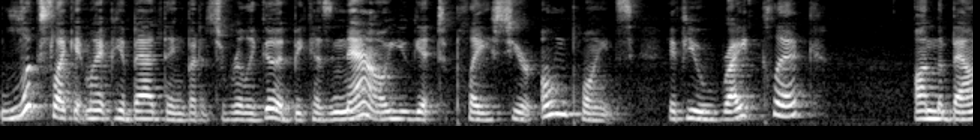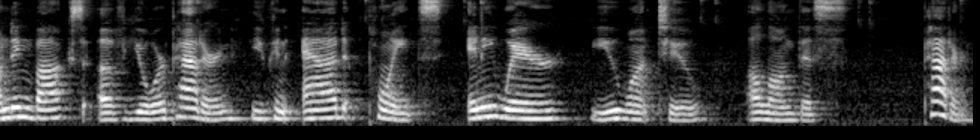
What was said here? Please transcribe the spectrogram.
looks like it might be a bad thing, but it's really good because now you get to place your own points. If you right click on the bounding box of your pattern, you can add points anywhere you want to along this pattern.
